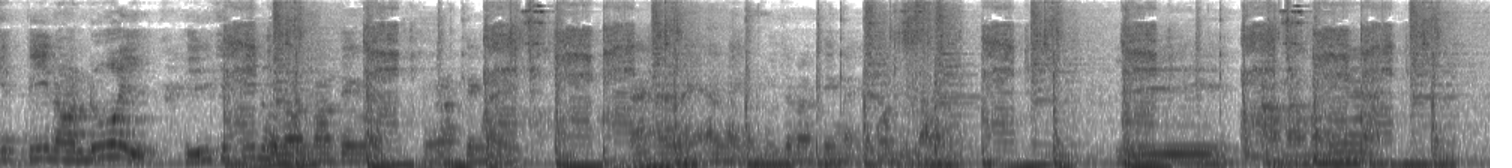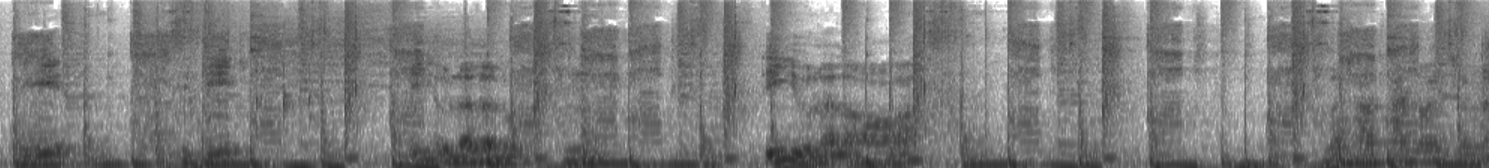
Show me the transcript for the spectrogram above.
คิตตี้นอนด้วยหีคิตตี้หนูนอนนอนเตียงไหนหนูนอนเตียงไหน อะอันไหนอันไหนหนูจะนอนเตียงไหนบนหรือล่างดีเอามามาเนี่ยทีทีทีทีอยู่แล้วเหรอลูกทีอยู่แล้วเหรอ เมื่อเช้าทานน้อยใช่ไหม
